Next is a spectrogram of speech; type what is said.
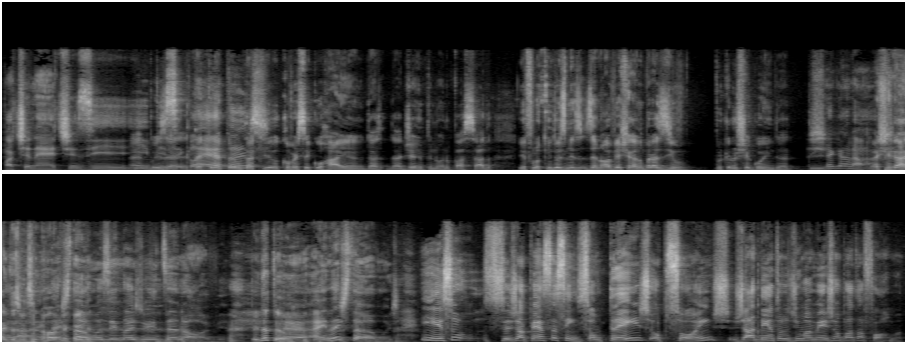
patinetes e, é, e pois bicicletas. É, eu queria perguntar que eu conversei com o Ryan da, da Jump no ano passado, e ele falou que em 2019 ia chegar no Brasil. Por que não chegou ainda? Chegará. Vai chegar chegará. em 2019 ainda? estamos em 2019. ainda estamos. É, ainda estamos. E isso, você já pensa assim, são três opções já dentro de uma mesma plataforma.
